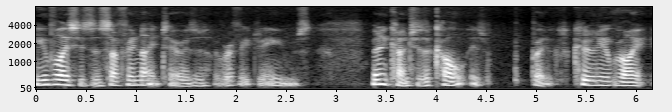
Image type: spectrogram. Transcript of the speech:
hearing voices and suffering night terrors and horrific dreams. Many countries, the cult is peculiarly right,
